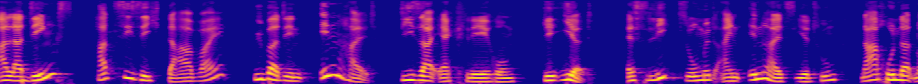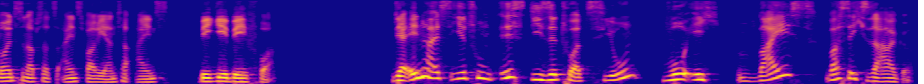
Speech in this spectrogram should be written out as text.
Allerdings hat sie sich dabei über den Inhalt dieser Erklärung geirrt. Es liegt somit ein Inhaltsirrtum nach 119 Absatz 1 Variante 1 BGB vor. Der Inhaltsirrtum ist die Situation, wo ich weiß, was ich sage.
